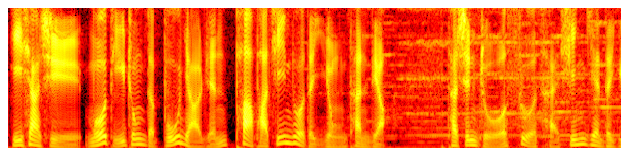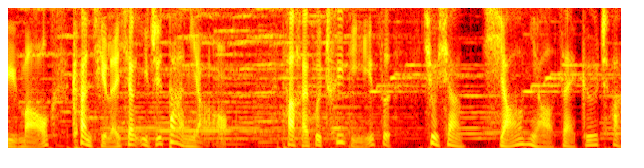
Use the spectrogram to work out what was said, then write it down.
以下是《魔笛》中的捕鸟人帕帕基诺的咏叹调。他身着色彩鲜艳的羽毛，看起来像一只大鸟。他还会吹笛子，就像小鸟在歌唱。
